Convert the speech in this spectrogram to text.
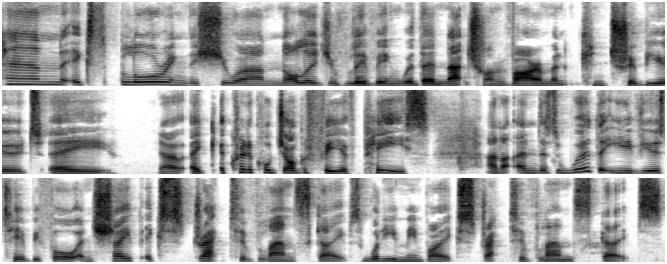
can exploring the Shuar knowledge of living with their natural environment contribute a you know a, a, critical geography of peace? And and there's a word that you've used here before, and shape extractive landscapes. What do you mean by extractive landscapes?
